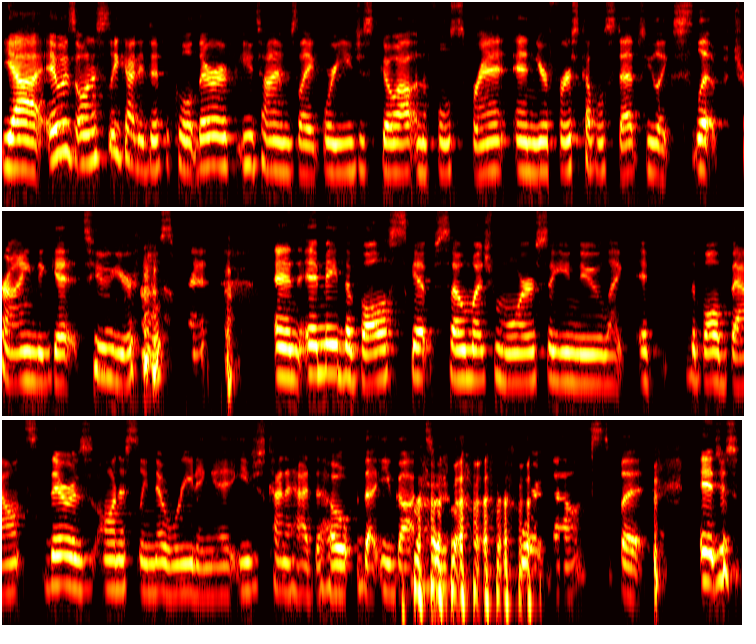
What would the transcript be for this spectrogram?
yeah it was honestly kind of difficult there are a few times like where you just go out in the full sprint and your first couple steps you like slip trying to get to your full sprint and it made the ball skip so much more so you knew like if the ball bounced, there was honestly no reading it. You just kind of had to hope that you got to before it bounced. But it just,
